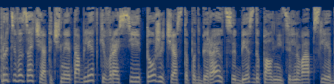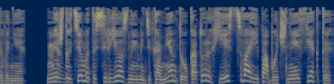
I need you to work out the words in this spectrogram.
Противозачаточные таблетки в России тоже часто подбираются без дополнительного обследования. Между тем, это серьезные медикаменты, у которых есть свои побочные эффекты.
